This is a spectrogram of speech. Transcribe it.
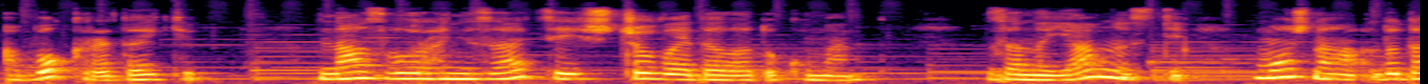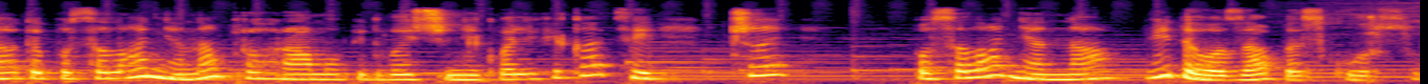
або кредитів, назву організації, що видала документ. За наявності можна додати посилання на програму підвищення кваліфікації чи посилання на відеозапис курсу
